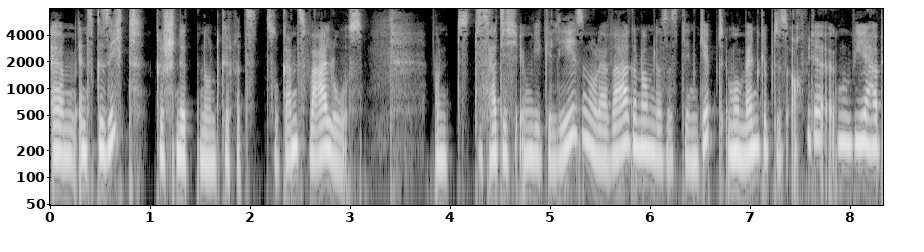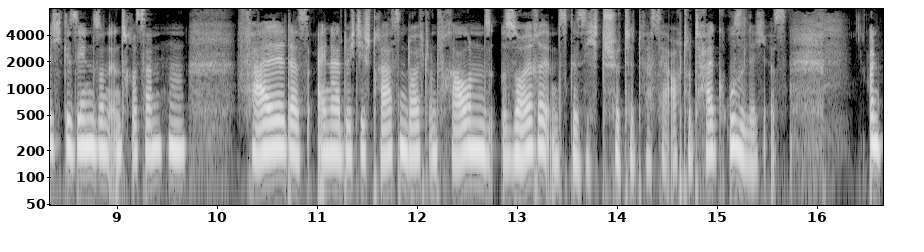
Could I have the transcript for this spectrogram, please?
ähm, ins Gesicht geschnitten und geritzt, so ganz wahllos. Und das hatte ich irgendwie gelesen oder wahrgenommen, dass es den gibt. Im Moment gibt es auch wieder irgendwie, habe ich gesehen, so einen interessanten Fall, dass einer durch die Straßen läuft und Frauen Säure ins Gesicht schüttet, was ja auch total gruselig ist. Und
